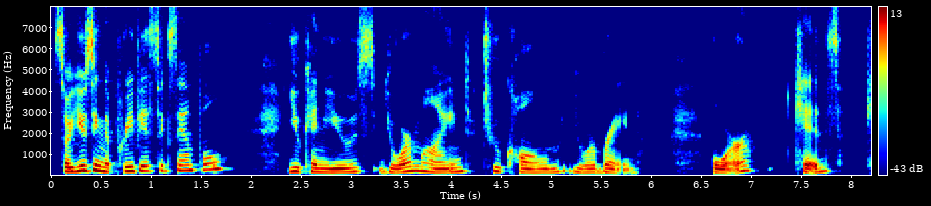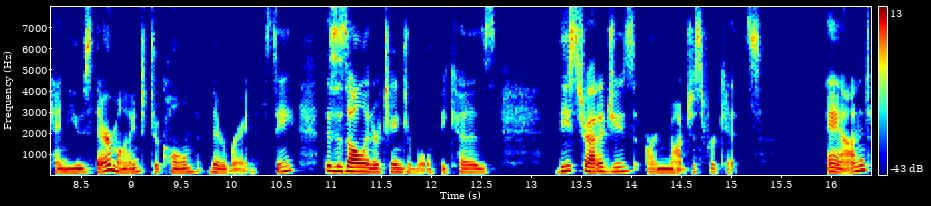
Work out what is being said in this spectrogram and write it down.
So, using the previous example, you can use your mind to calm your brain, or kids can use their mind to calm their brain. See, this is all interchangeable because these strategies are not just for kids, and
